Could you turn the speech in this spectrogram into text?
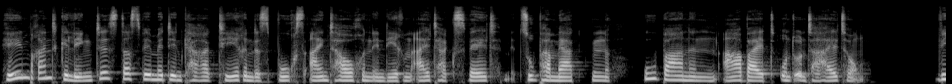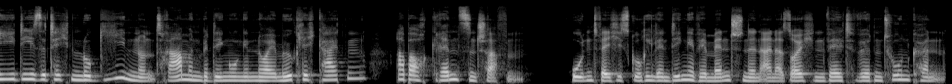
Hillenbrand gelingt es, dass wir mit den Charakteren des Buchs eintauchen in deren Alltagswelt mit Supermärkten, U-Bahnen, Arbeit und Unterhaltung. Wie diese Technologien und Rahmenbedingungen neue Möglichkeiten, aber auch Grenzen schaffen und welche skurrilen Dinge wir Menschen in einer solchen Welt würden tun können.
